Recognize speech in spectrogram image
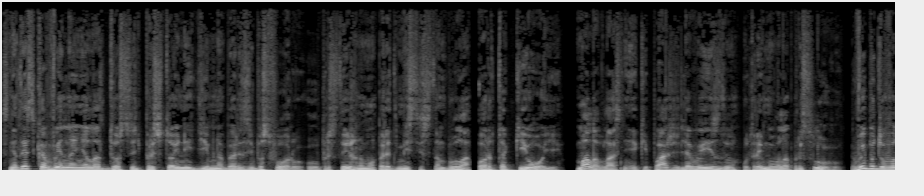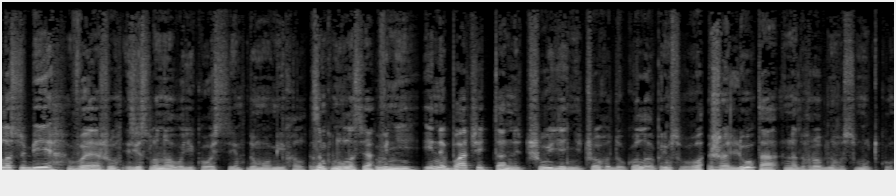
Снядецька винайняла досить пристойний дім на березі Босфору у престижному передмісті Стамбула Ортакіої, Мала власні екіпажі для виїзду, утримувала прислугу, вибудувала собі вежу зі слонової кості, думав міхал, замкнулася в ній і не бачить та не чує нічого довкола, окрім свого жалю та надгробного смутку,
